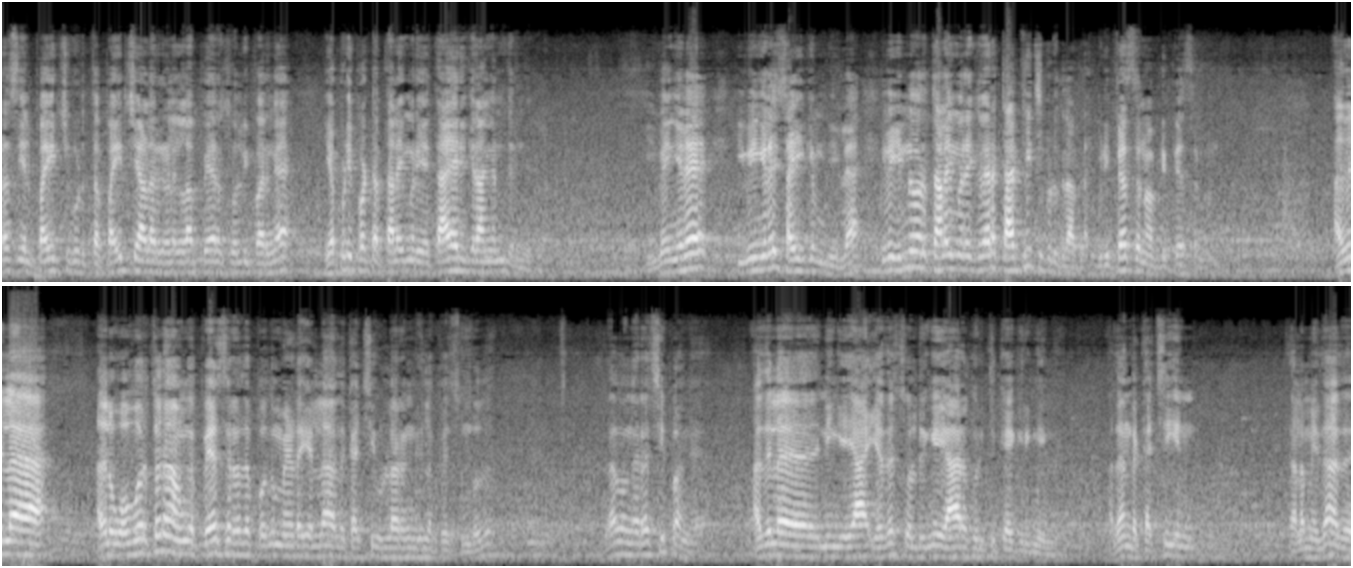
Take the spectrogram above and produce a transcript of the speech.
அரசியல் பயிற்சி கொடுத்த பயிற்சியாளர்கள் எல்லாம் பேரை சொல்லி பாருங்க. எப்படிப்பட்ட தலைமுறையை தயாரிக்கிறாங்கன்னு தெரிஞ்சுக்கலாம் இவங்களே இவங்களே சகிக்க முடியல. இவ இன்னொரு தலைமுறைக்கு வேற கற்பிச்சு கொடுக்குறாப்ல. இப்படி பேசணும் அப்படி பேசணும். அதுல அதுல ஒவ்வொருத்தரும் அவங்க பேசுறத பொது மேடையெல்லாம் அந்த கட்சி உள்ளரங்குல பேசும்போது அவங்க ரசிப்பாங்க. அதுல நீங்க யா எதை சொல்றீங்க யாரை குறித்து கேட்குறீங்கன்னு அதான் அந்த கட்சியின் தலைமை தான் அதை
